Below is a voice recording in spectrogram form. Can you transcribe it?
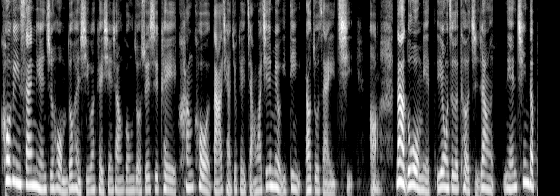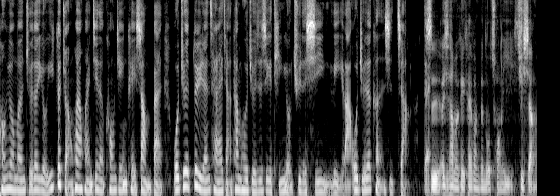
COVID 三年之后，我们都很习惯可以线上工作，随时可以 con call 打起来就可以讲话，其实没有一定要坐在一起。啊、嗯那如果我们也用这个特质，让年轻的朋友们觉得有一个转换环境的空间可以上班，我觉得对于人才来讲，他们会觉得这是一个挺有趣的吸引力啦。我觉得可能是这样。对是，而且他们可以开放更多创意，去想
